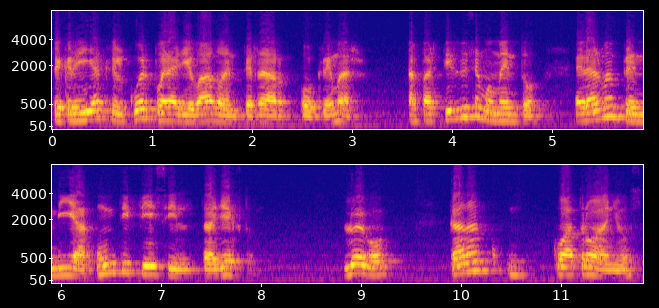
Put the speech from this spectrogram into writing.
se creía que el cuerpo era llevado a enterrar o cremar. A partir de ese momento, el alma emprendía un difícil trayecto. Luego, cada cuatro años,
